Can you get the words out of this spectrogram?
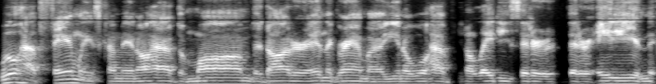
we'll have families come in. I'll have the mom, the daughter, and the grandma. You know, we'll have you know ladies that are that are 80, and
